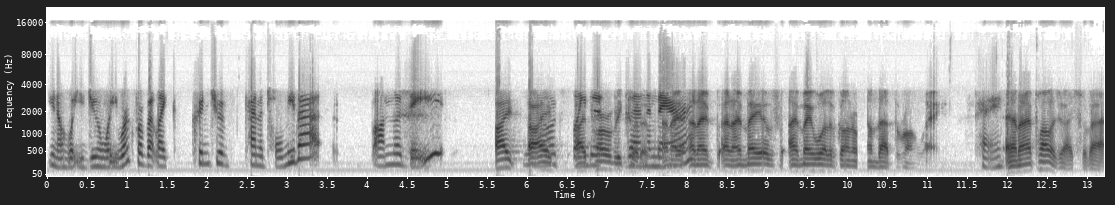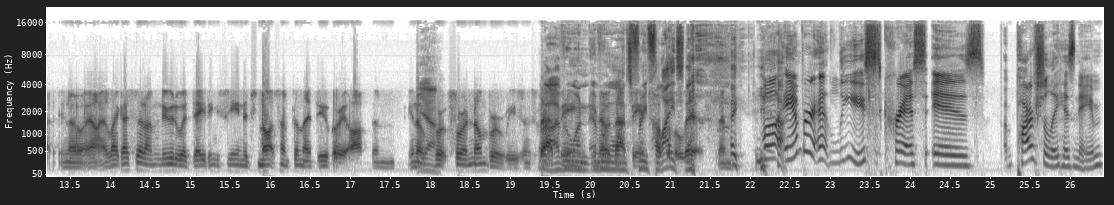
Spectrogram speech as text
you know, what you do and what you work for. But like, couldn't you have kind of told me that on the date? I, know, I, I probably could have, and I, there. and I, and I may have, I may well have gone around that the wrong way. Okay. And I apologize for that. You know, I, like I said, I'm new to a dating scene. It's not something I do very often. You know, Yeah. for for a number of reasons. Well, that everyone- being, you everyone know, wants being free top of the flights now. list. And Well, Amber, at least Chris is partially his name.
